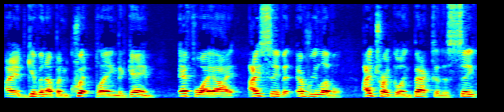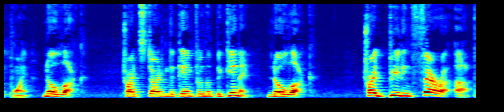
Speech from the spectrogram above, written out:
I had given up and quit playing the game. FYI, I save at every level. I tried going back to the save point, no luck. Tried starting the game from the beginning, no luck. Tried beating Farah up,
